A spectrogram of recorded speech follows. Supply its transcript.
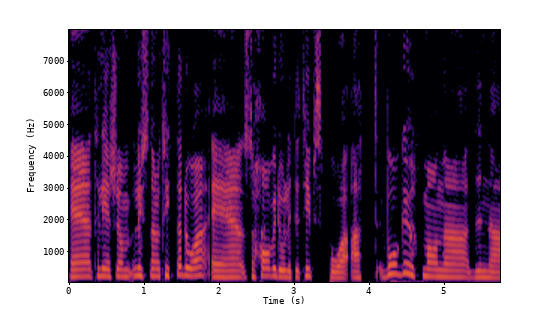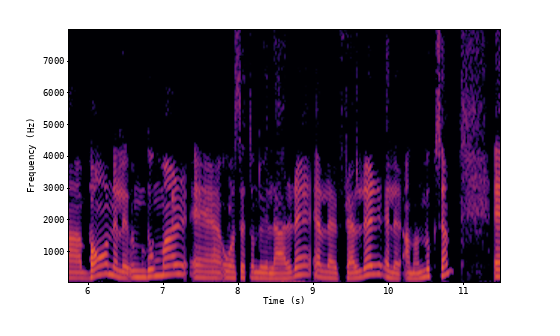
Eh, till er som lyssnar och tittar då eh, så har vi då lite tips på att våga utmana dina barn eller ungdomar eh, oavsett om du är lärare eller förälder eller annan vuxen eh,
